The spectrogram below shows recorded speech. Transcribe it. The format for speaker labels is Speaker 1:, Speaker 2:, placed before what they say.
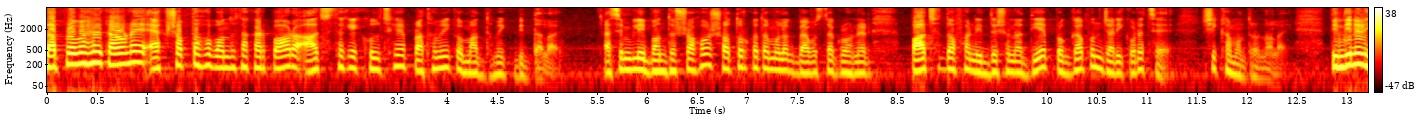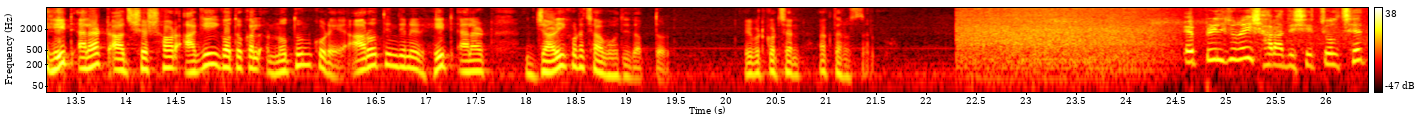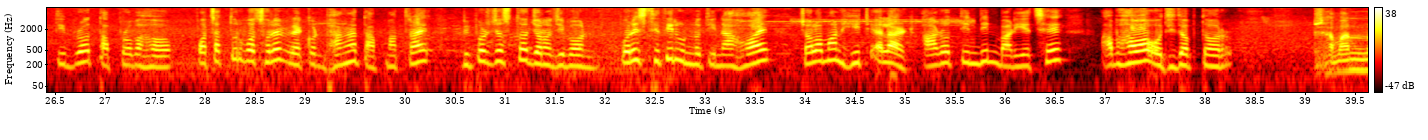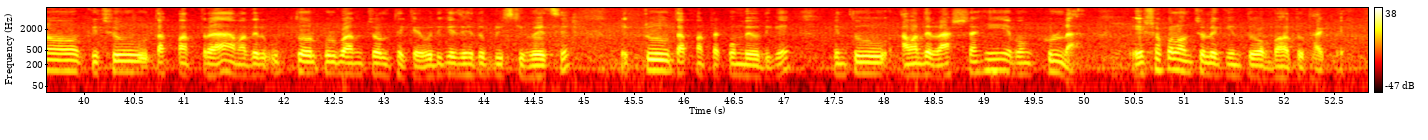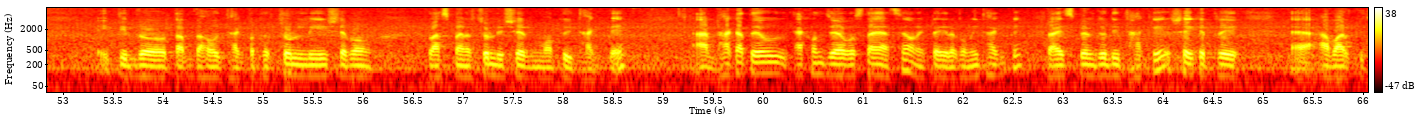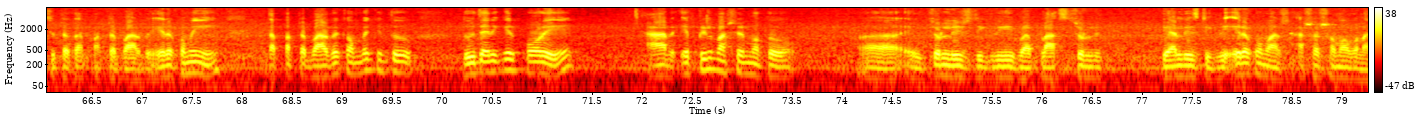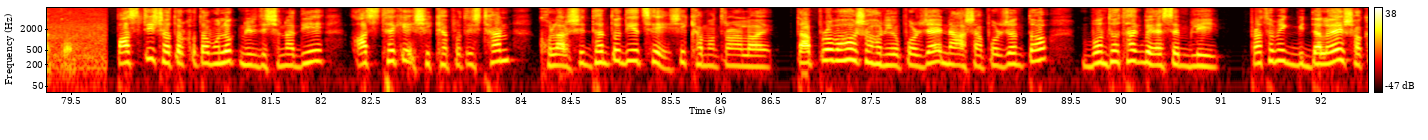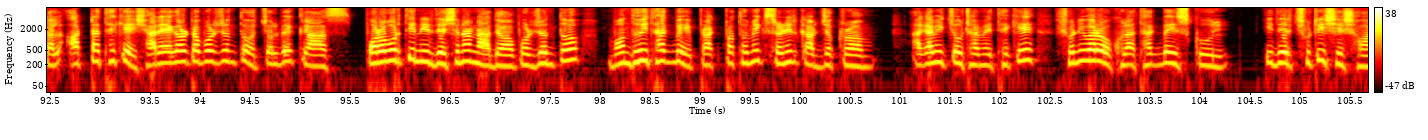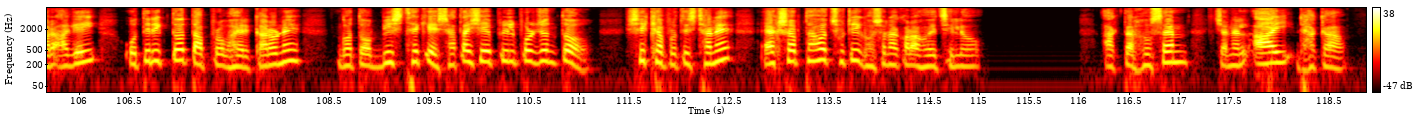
Speaker 1: তাপপ্রবাহের কারণে এক সপ্তাহ বন্ধ থাকার পর আজ থেকে খুলছে প্রাথমিক ও মাধ্যমিক বিদ্যালয়। অ্যাসেম্বলি বন্ধ সহ সতর্কতামূলক ব্যবস্থা গ্রহণের পাঁচ দফা নির্দেশনা দিয়ে প্রজ্ঞাপন জারি করেছে শিক্ষা মন্ত্রণালয়। তিন দিনের হিট অ্যালার্ট আজ শেষ হওয়ার আগেই গতকাল নতুন করে আরও তিন দিনের হিট অ্যালার্ট জারি করেছে আবহাওয়া অধিদপ্তর। রিপোর্ট করছেন আক্তার হোসেন।
Speaker 2: এপ্রিল জুড়েই সারা দেশে চলছে তীব্র তাপপ্রবাহ। পঁচাত্তর বছরের রেকর্ড ভাঙা তাপমাত্রায় বিপর্যস্ত জনজীবন। পরিস্থিতির উন্নতি না হয়, চলমান হিট অ্যালার্ট আরও তিন দিন বাড়িয়েছে আবহাওয়া অধিদপ্তর।
Speaker 3: সামান্য কিছু তাপমাত্রা আমাদের উত্তর পূর্বাঞ্চল থেকে, ওদিকে যেহেতু বৃষ্টি হয়েছে, একটু তাপমাত্রা কমবে ওদিকে। কিন্তু আমাদের রাজশাহী এবং খুলনা, এ সকল অঞ্চলে কিন্তু অব্যাহত থাকবে। এই তীব্র তাপদাহ থাকবে অর্থাৎ চল্লিশ এবং প্লাস মাইনাস চল্লিশের মতোই থাকবে। আর ঢাকাতেও এখন যে অবস্থায় আছে অনেকটা এরকমই থাকবে। প্রাইস স্পেল যদি থাকে, সেই ক্ষেত্রে আবার কিছুটা তাপমাত্রা বাড়বে। এরকমই তাপমাত্রা বাড়বে, কমবে, কিন্তু দুই তারিখের পরে আর এপ্রিল মাসের মতো এই চল্লিশ ডিগ্রি বা প্লাস চল্লিশ, বিয়াল্লিশ ডিগ্রি এরকম আস- আসার সম্ভাবনা কম।
Speaker 2: পাঁচটি সতর্কতামূলক নির্দেশনা দিয়ে আজ থেকে শিক্ষা প্রতিষ্ঠান খোলার সিদ্ধান্ত দিয়েছে শিক্ষা মন্ত্রণালয়। তাপপ্রবাহ সহনীয় পর্যায়ে না আসা পর্যন্ত বন্ধ থাকবে অ্যাসেম্বলি। প্রাথমিক বিদ্যালয়ে সকাল আটটা থেকে সাড়ে এগারোটা পর্যন্ত চলবে ক্লাস। পরবর্তী নির্দেশনা না দেওয়া পর্যন্ত বন্ধই থাকবে প্রাক প্রাথমিক শ্রেণির কার্যক্রম। আগামী চৌঠা মে থেকে শনিবারও খোলা থাকবে স্কুল। ঈদের ছুটি শেষ হওয়ার আগেই অতিরিক্ত তাপপ্রবাহের কারণে গত বিশ থেকে সাতাইশে এপ্রিল পর্যন্ত শিক্ষা প্রতিষ্ঠানে এক সপ্তাহ ছুটি ঘোষণা করা হয়েছিল। Akhtar Hossain, channel I, Dhaka.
